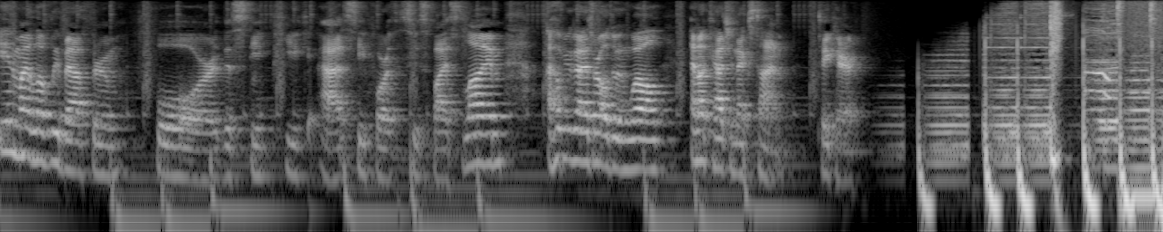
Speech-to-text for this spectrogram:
in my lovely bathroom for this sneak peek at Seaforth Sea Spice Lime. I hope you guys are all doing well, and I'll catch you next time. Take care. Bye.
